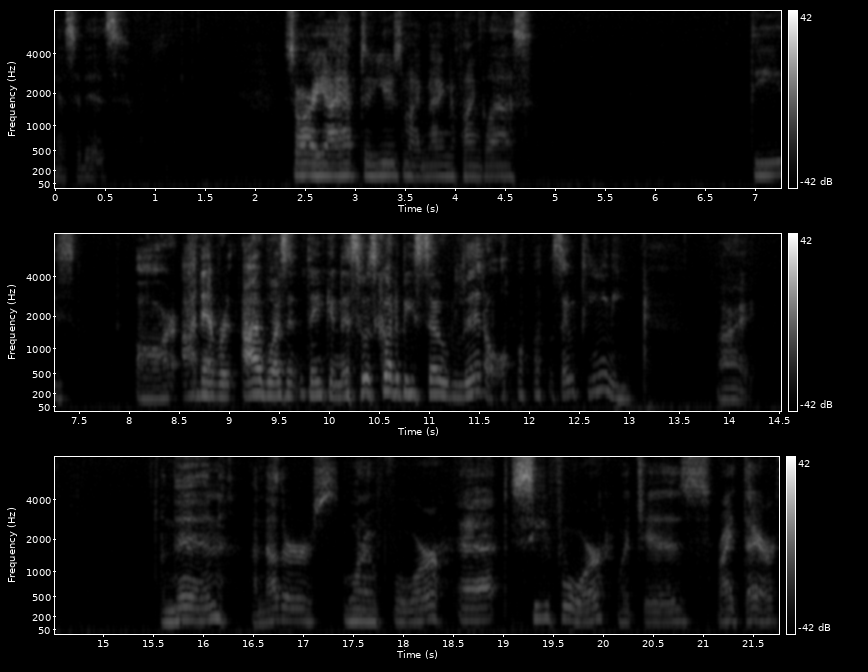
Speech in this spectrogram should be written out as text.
Yes, it is. Sorry, I have to use my magnifying glass. These are, I never, I wasn't thinking this was going to be so little, so teeny. All right. And then another 104 at C4, which is right there.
